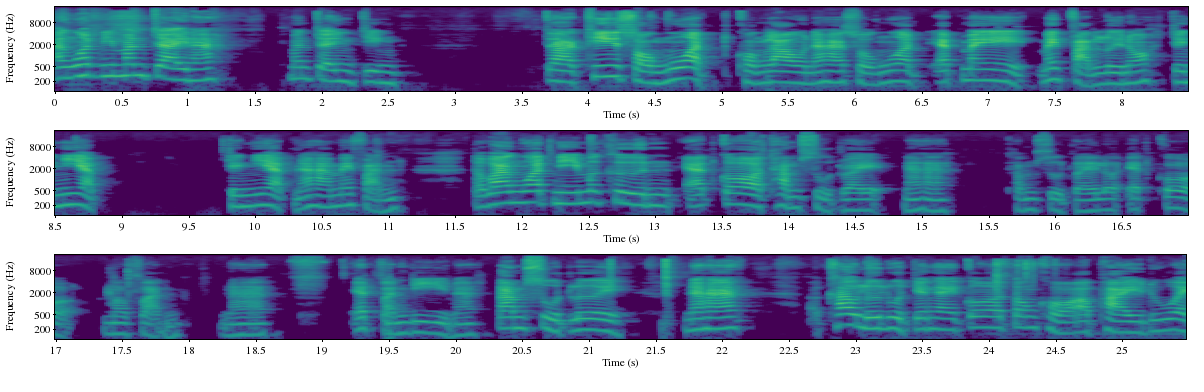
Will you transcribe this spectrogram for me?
อะงวดนี้มั่นใจนะ มั่นใจจริง ๆ จากที่สองงวดของเรานะคะสองงวดแอดไม่ไม่ฝันเลยเนาะจะเงียบ จะเงียบนะคะ ไม่ฝัน แต่ว่างวดนี้เมื่อคืนแอดก็ทำสูตรไว้นะคะทำสูตรไว้แล้วแอดก็มาฝันนะคะแอดฝันดีอยู่นะ ตามสูตรเลยนะคะเข้าหรือหลุดยังไงก็ต้องขออภัยด้วย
